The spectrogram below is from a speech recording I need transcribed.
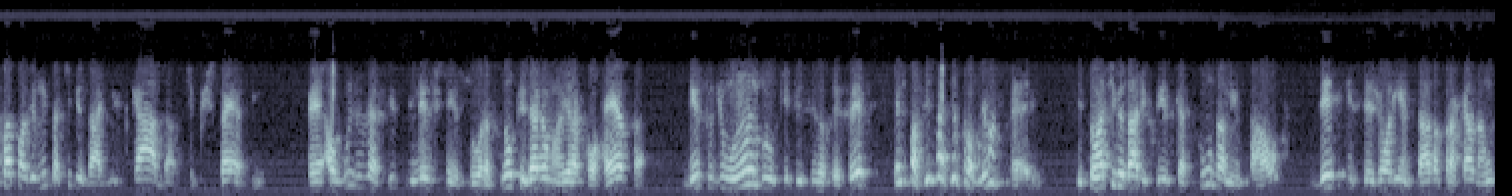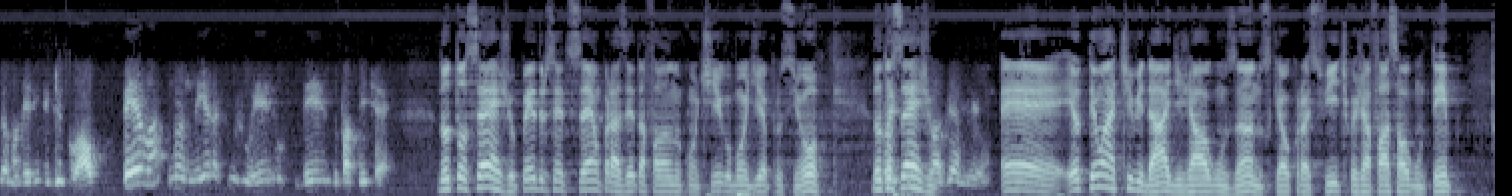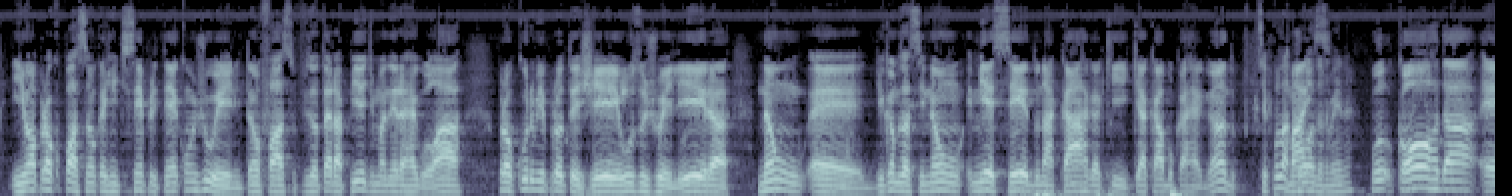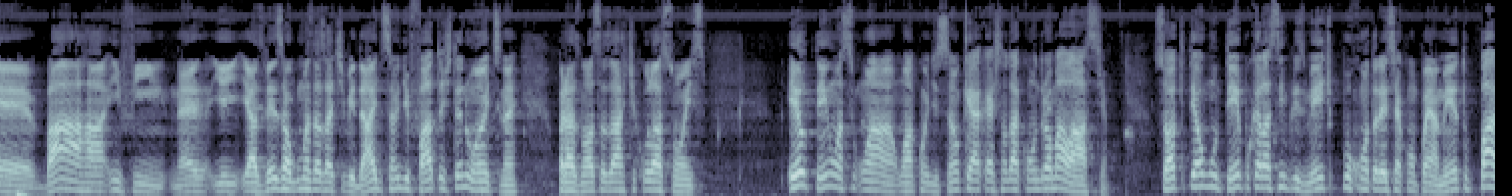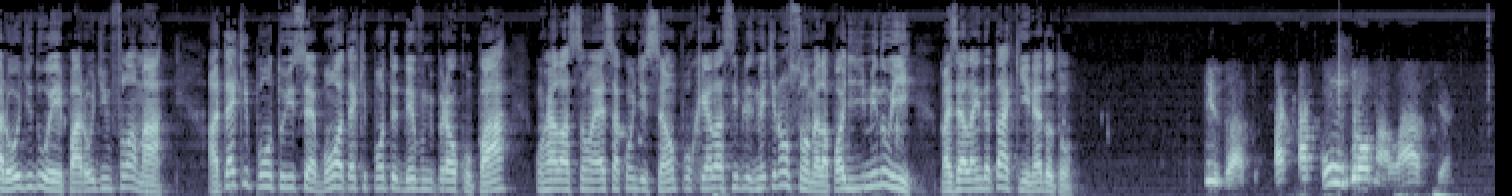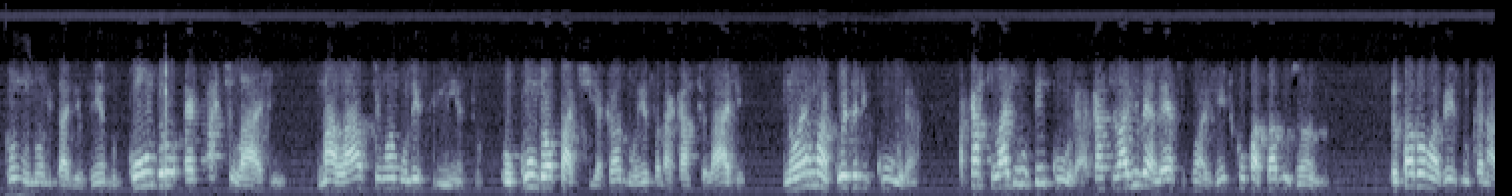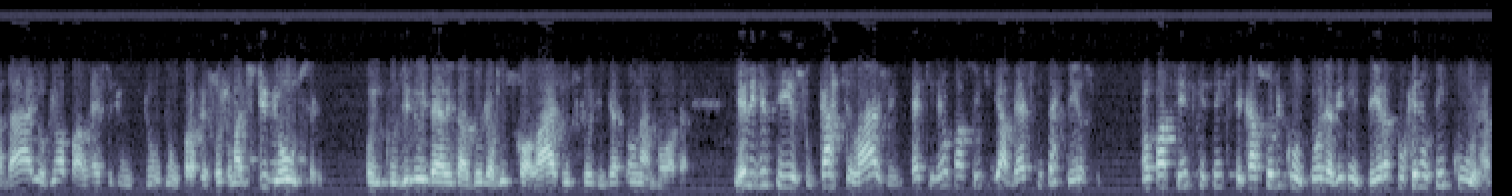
A fazer muita atividade de escada, tipo step, é, alguns exercícios de mesa extensora, se não fizer de uma maneira correta, dentro de um ângulo que precisa ser feito, esse paciente vai ter problema sério. Então, a atividade física é fundamental, desde que seja orientada para cada um de maneira individual, pela maneira que o joelho dele, do paciente é. Doutor Sérgio, Pedro Centro é um prazer estar falando contigo. Bom dia para o senhor. Doutor Sérgio, é, eu tenho uma atividade já há alguns anos, que é o crossfit, que eu já faço há algum tempo, e uma preocupação que a gente sempre tem é com o joelho. Então eu faço fisioterapia de maneira regular, procuro me proteger, uso joelheira, não, é, digamos assim, não me excedo na carga que, que acabo carregando. Você pula corda também, né? Corda, é, barra, enfim, né? E, e às vezes algumas das atividades são de fato extenuantes, né? Para as nossas articulações. Eu tenho uma, uma, uma condição que é a questão da condromalácia. Só que tem algum tempo que ela simplesmente, por conta desse acompanhamento, parou de doer, parou de inflamar. Até que ponto isso é bom? Até que ponto eu devo me preocupar com relação a essa condição? Porque ela simplesmente não some, ela pode diminuir, mas ela ainda está aqui, né, doutor? Exato. A, a condromalácia, como o nome está dizendo, condro é cartilagem, malácia é um amolecimento. O condropatia, que é uma doença da cartilagem, não é uma coisa de cura. A cartilagem não tem cura. A cartilagem envelhece com a gente com o passar dos anos. Eu estava uma vez no Canadá e ouvi uma palestra de um, de um professor chamado Steve Olsen, foi inclusive o idealizador de alguns colágenos que hoje em dia estão na moda. E ele disse isso: cartilagem é que nem o paciente diabético hipertenso. É um paciente que tem que ficar sob controle a vida inteira porque não tem cura.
